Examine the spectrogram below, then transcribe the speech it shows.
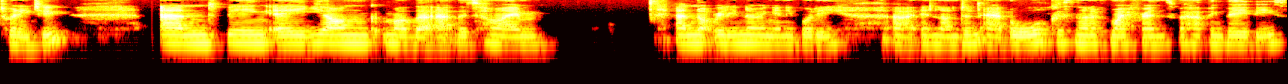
22. And being a young mother at the time, and not really knowing anybody uh, in London at all because none of my friends were having babies,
